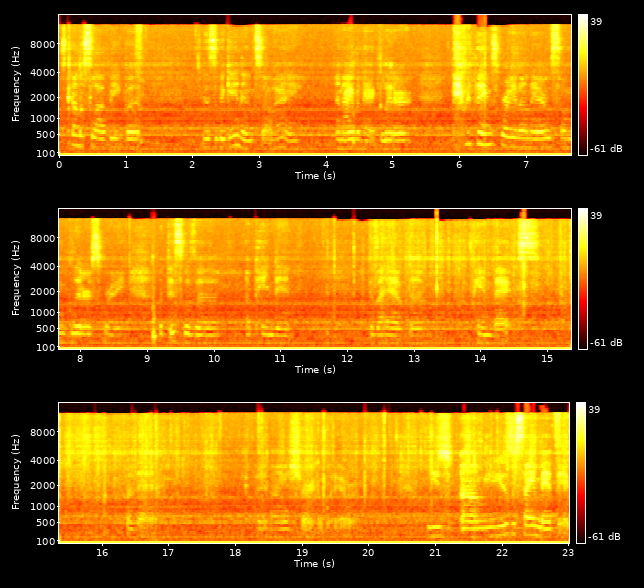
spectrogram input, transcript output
It's kind of sloppy, but it's the beginning, so hey. And I even had glitter, everything sprayed on there. It was some glitter spray, but this was a, a pendant because I have the pin backs for that. You can put it on your shirt or whatever. Use um, you use the same method.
